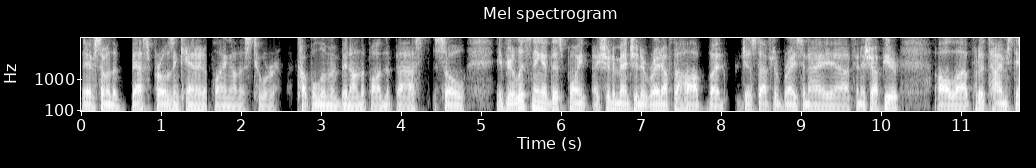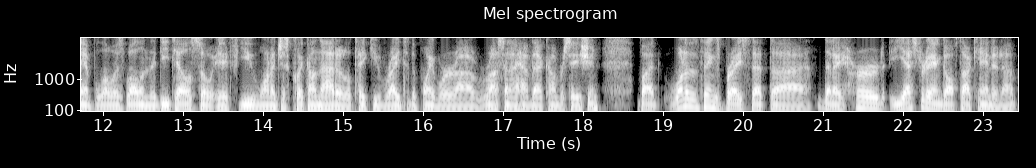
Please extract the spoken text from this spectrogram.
They have some of the best pros in Canada playing on this tour. Couple of them have been on the pod in the past. So if you're listening at this point, I should have mentioned it right off the hop, but just after Bryce and I uh, finish up here, I'll uh, put a timestamp below as well in the details. So if you want to just click on that, it'll take you right to the point where uh, Russ and I have that conversation. But one of the things, Bryce, that uh, that I heard yesterday on Golf Talk Canada,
